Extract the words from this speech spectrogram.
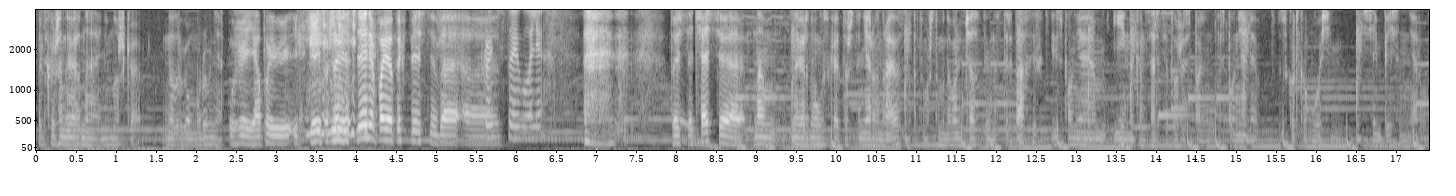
только уже, наверное, немножко на другом уровне. Уже я пою их Уже песни. Сеня поет их песни, да. а, Против своей воли. То есть отчасти нам, наверное, могу сказать то, что нервы нравятся, потому что мы довольно часто и на стритах ис- исполняем, и на концерте тоже испол- исполняли сколько, 8-7 песен нервов.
